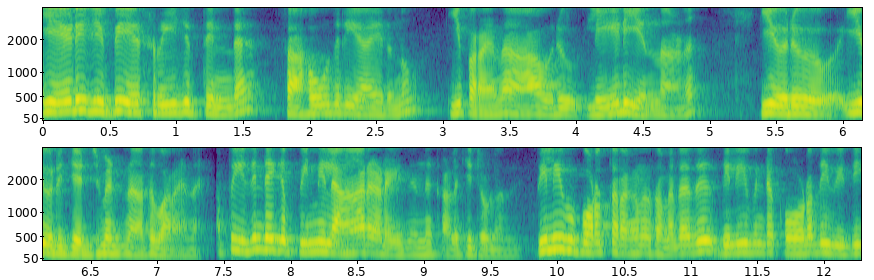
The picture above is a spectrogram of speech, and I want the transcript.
ഈ A D G P S ശ്രീജിത്തിന്റെ സഹോദരിയായിരുന്നു ഈ പറയുന്ന ആ ഒരു ലേഡി എന്നാണ് ഈ ഒരു ഈ ഒരു ജഡ്ജ്മെന്റിനകത്ത് പറയുന്നത് അപ്പോൾ ഇതിന്റെയൊക്കെ പിന്നിൽ ആരാണ് ഇതിൽ നിന്ന് കളിച്ചിട്ടുള്ളത്? ദിലീപ് പുറത്തിറങ്ങുന്ന സമയത്ത് അതായത് ദിലീപിന്റെ കോടതി വിധി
